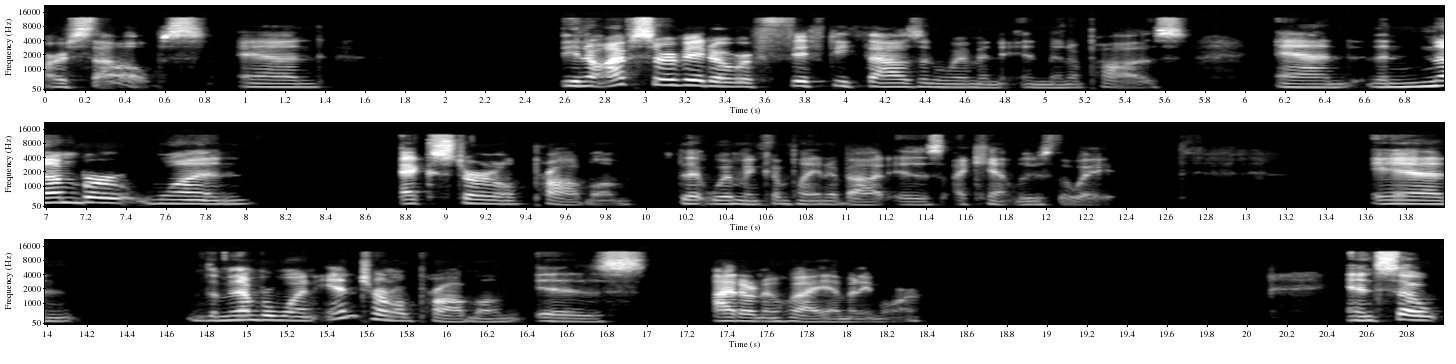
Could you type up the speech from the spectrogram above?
ourselves. And you know i've surveyed over 50,000 women in menopause and the number one external problem that women complain about is i can't lose the weight. And the number one internal problem is i don't know who i am anymore and so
